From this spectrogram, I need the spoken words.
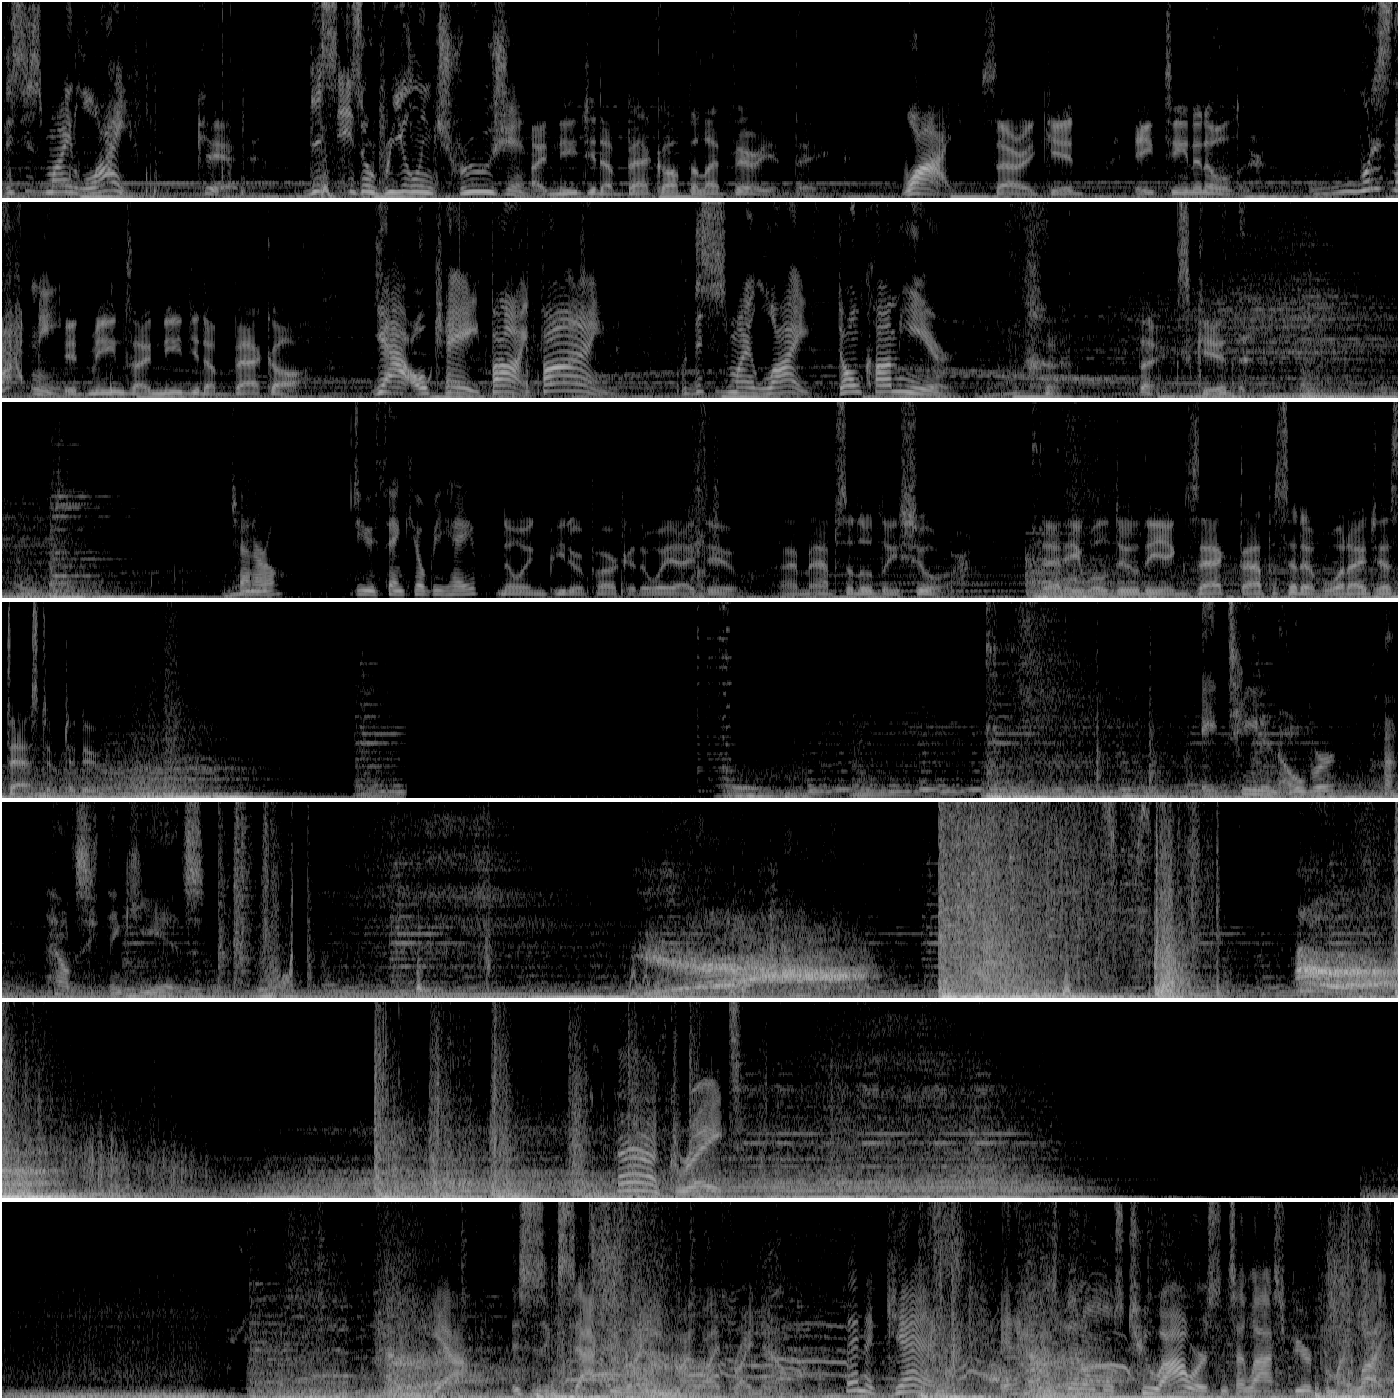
This is my life. Kid, This is a real intrusion. I need you to back off the Latverian thing. Why? Sorry, kid. 18 and older. What does that mean? It means I need you to back off. Yeah, okay, fine, fine. But this is my life. Don't come here. Thanks, kid. General, do you think he'll behave? Knowing Peter Parker the way I do, I'm absolutely sure that he will do the exact opposite of what I just asked him to do. Eighteen and over? How does he think he is? Ah, great. Then again, it has been almost two hours since I last feared for my life.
